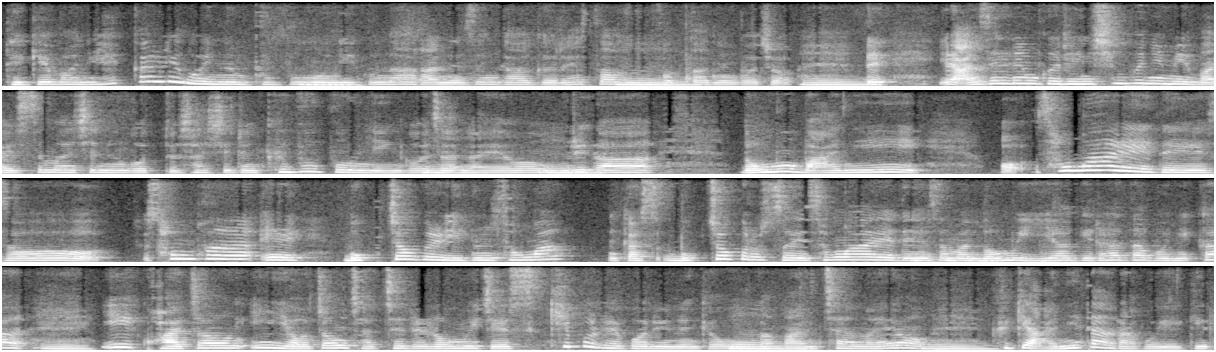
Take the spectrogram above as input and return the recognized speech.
되게 많이 헷갈리고 있는 부분이구나라는 생각을 했었었다는 거죠. 음. 근데 이 안셀림 그린 신부님이 말씀하시는 것도 사실은 그 부분인 거잖아요. 음. 우리가 너무 많이 어, 성화에 대해서 성화의 목적을 이룬 성화, 그러니까 목적으로서의 성화에 대해서만 음. 너무 이야기를 하다 보니까 음, 이 과정, 이 여정 자체를 너무 이제 스킵을 해버리는 경우가 음. 많잖아요. 음. 그게 아니다라고 얘기를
